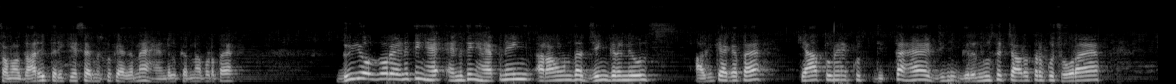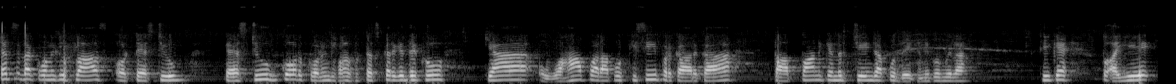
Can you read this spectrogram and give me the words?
समझदारी तरीके से हमें इसको क्या करना है? हैंडल करना पड़ता है। Do you observe anything anything happening around the zinc granules आगे क्या कहता है? क्या तुम्हें कुछ दिखता है? जिंक ग्रेन्यूल्स के चारों तरफ़ कुछ हो रहा है? टच द कॉनिकल फ्लास्क और टेस्ट ट्यूब टेस्ट ट्यूब को और कॉनिकल फ्लास्क को टच करके देखो। क्या वहाँ पर आपको किसी प्रकार का तापमान के अंदर चेंज आपको देखने को मिला? ठीक है? तो आइए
